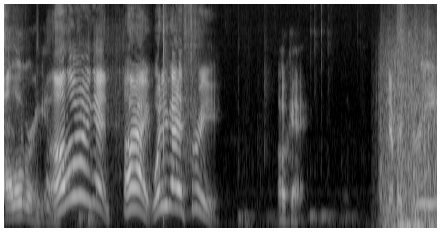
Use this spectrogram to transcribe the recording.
all over again. All over again. All right, what do you got at three? Okay. Number three.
